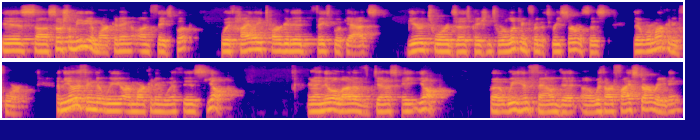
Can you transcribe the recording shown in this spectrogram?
is uh, social media marketing on Facebook with highly targeted Facebook ads geared towards those patients who are looking for the three services that we're marketing for. And the other thing that we are marketing with is Yelp. And I know a lot of dentists hate Yelp, but we have found that uh, with our five star rating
